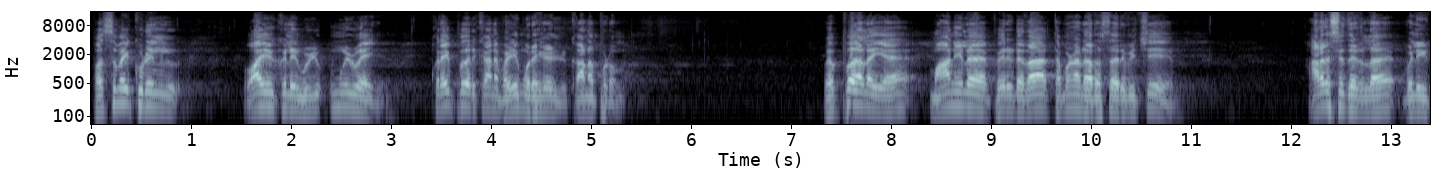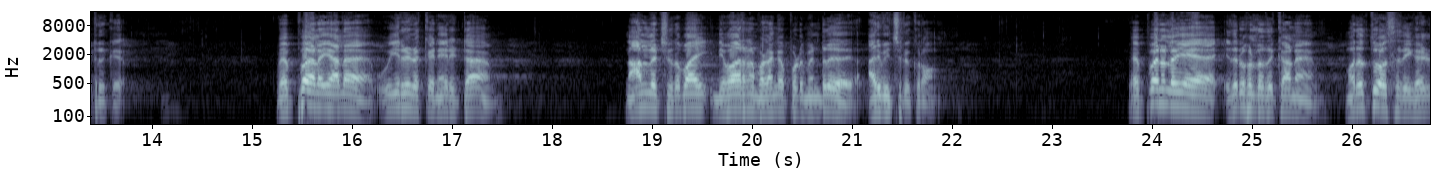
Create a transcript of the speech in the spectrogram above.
பசுமை குடில் வாயுக்களின் உமிழ்வை குறைப்பதற்கான வழிமுறைகள் காணப்படும். வெப்ப அலைய மாநில பேரிடராக தமிழ்நாடு அரசு அறிவித்து அரசிதழில் வெளியிட்டிருக்கு. வெப்ப அலையால் உயிரிழக்க நேரிட்டால் நாலு லட்சம் ரூபாய் நிவாரணம் வழங்கப்படும் என்று அறிவிச்சிருக்கிறோம். வெப்பநிலையை எதிர்கொள்வதற்கான மருத்துவ வசதிகள்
